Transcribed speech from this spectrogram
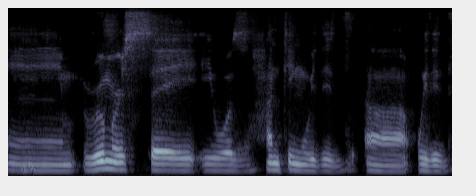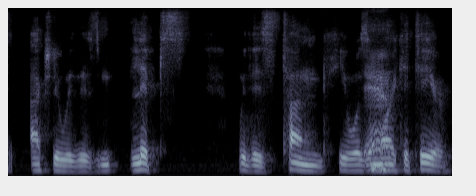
Um, rumors say he was hunting with his, uh, with his, actually with his lips with his tongue. He was Damn. a marketeer.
